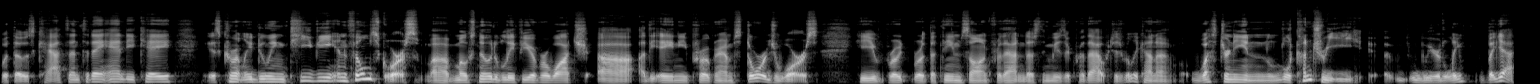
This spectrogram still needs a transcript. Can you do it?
with those cats. And today, Andy Kay is currently doing TV and film scores. Uh, most notably, if you ever watch uh, the A&E program Storage Wars, he wrote, wrote the theme song for that and does the music for that, which is really kind of westerny and a little country country weirdly. But yeah,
